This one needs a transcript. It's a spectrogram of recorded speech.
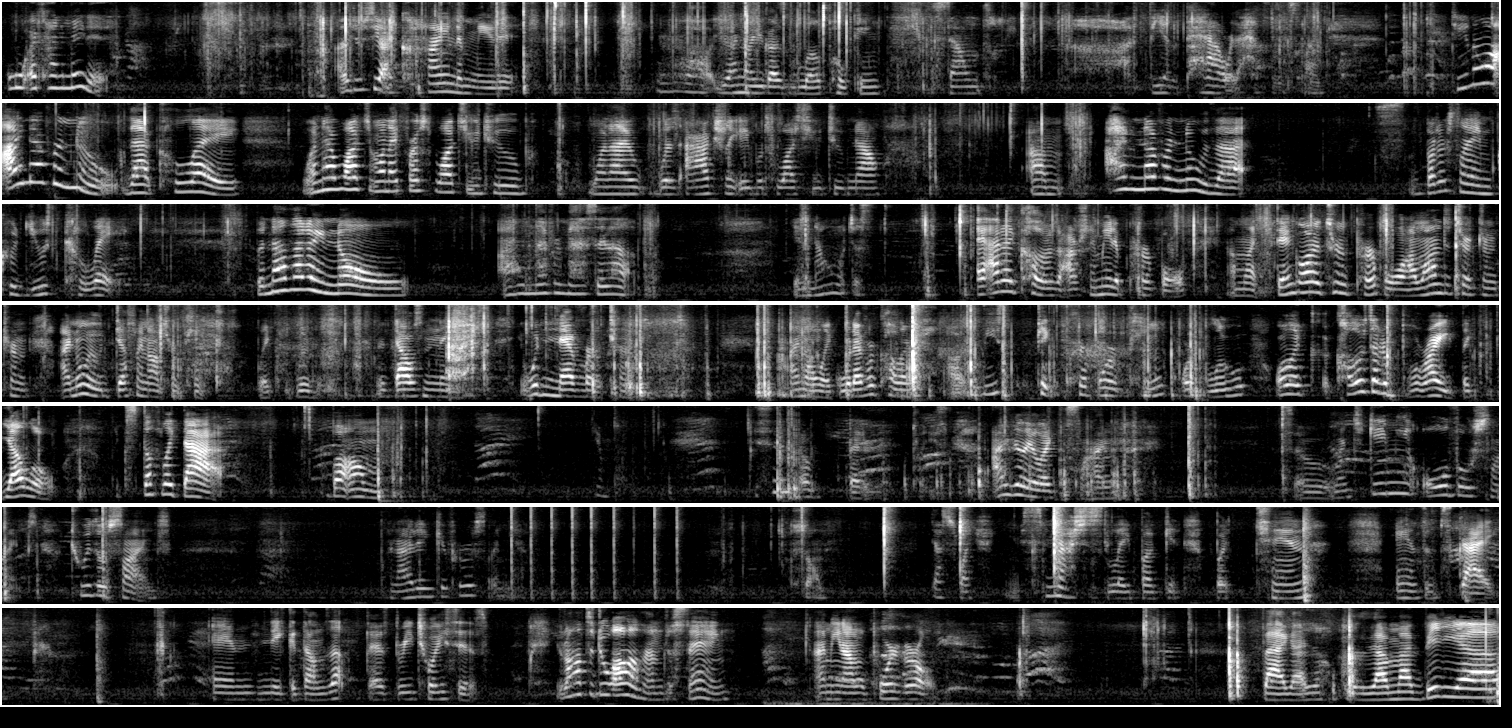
Oh, I kind of made it. As you see, I kind of made it. Wow, yeah, I know you guys love poking sounds. I feel the power that slime. Do you know what? I never knew that clay. When I watched, when I first watched YouTube, when I was actually able to watch YouTube now, um, I never knew that butter slime could use clay. But now that I know, I'll never mess it up. You know, just I added colors. Actually, I made it purple. I'm like, thank God it turned purple. I wanted it to turn, turn, I know it would definitely not turn pink. Like, literally. a thousand names. It would never turn pink. I know, like, whatever color. Uh, least take purple or pink or blue. Or, like, colors that are bright. Like, yellow. Like, stuff like that. But, um... Yeah. This is a better place. I really like the slime. When she gave me all those slimes, two of those slimes, and I didn't give her a slime yet. So that's why you smash this like button, button and subscribe. And make a thumbs up. There's three choices. You don't have to do all of them, just saying. I mean, I'm a poor girl. Bye guys, I hope you love my video.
